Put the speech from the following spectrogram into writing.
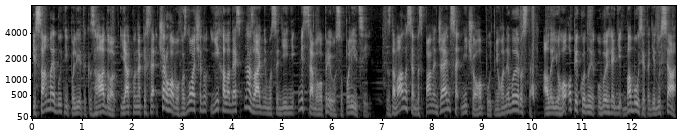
І сам майбутній політик згадував, як вона після чергового злочину їхала десь на задньому сидінні місцевого пріусу поліції. Здавалося, без пана Джеймса нічого путнього не виросте, але його опікуни у вигляді бабусі та дідуся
